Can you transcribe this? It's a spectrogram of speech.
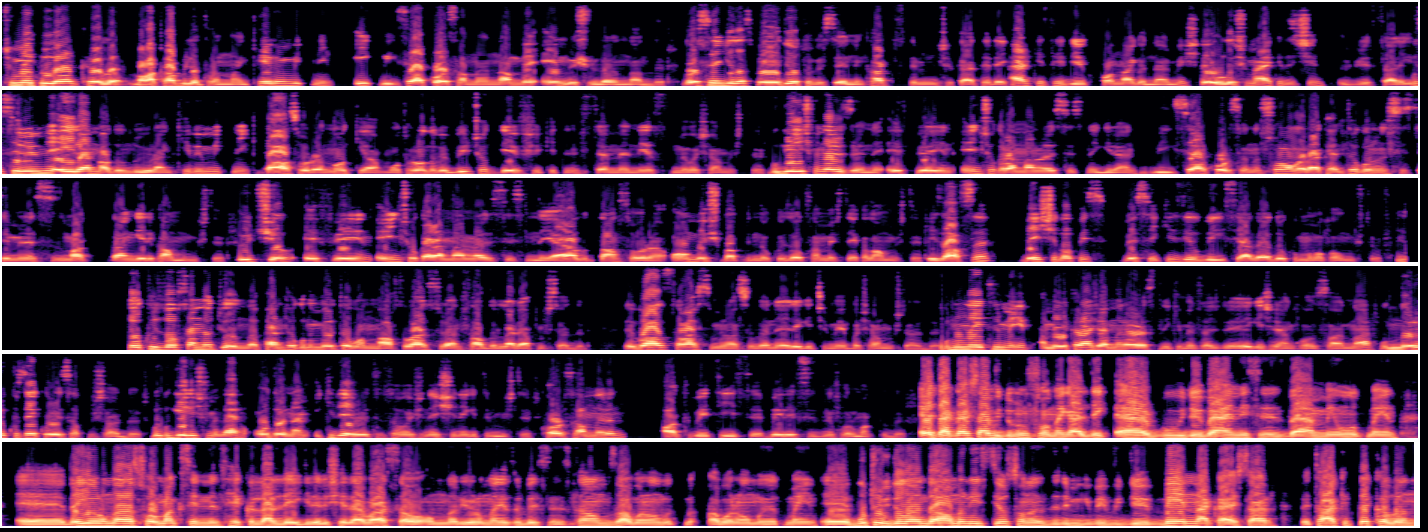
Tüm hackerların kralı lakabıyla tanınan Kevin Whitney ilk bilgisayar korsanlarından ve en meşhurlarındandır. Los Angeles belediye otobüslerinin kart sistemini çökerterek herkese hediye kuponlar göndermiş ve ulaşımı herkes için ücretsiz hale. Bu sevimli eylem adını duyuran Kevin Whitney daha sonra Nokia, Motorola ve birçok dev şirketin sistemlerine yansıtmayı başarmıştır. Bu gelişmeler üzerine FBI'nin en çok arananlar listesine giren bilgisayar korsanı son olarak Pentagon'un sistemine sızmaktan geri kalmamıştır. 3 yıl FBI'nin en çok arananlar listesinde yer aldıktan sonra 15 Şubat 1995'te yakalanmıştır. Cezası 5 yıl hapis ve 8 yıl bilgisayarlara dokunmamak olmuştur. 1994 yılında Pentagon'un veri tabanına haftalar süren saldırılar yapmışlardır ve bazı savaş simülasyonlarını ele geçirmeyi başarmışlardı. Bununla yetinmeyip Amerikan ajanları arasındaki mesajları ele geçiren korsanlar bunları Kuzey Kore'ye satmışlardır. Bu, bu gelişmeler o dönem iki devletin savaşın eşiğine getirmiştir. Korsanların akıbeti ise belirsizliğini korumaktadır. Evet arkadaşlar videonun sonuna geldik. Eğer bu videoyu beğendiyseniz beğenmeyi unutmayın. Ee, ve yorumlara sormak istediğiniz hackerlarla ilgili şeyler varsa onları yorumlara yazabilirsiniz. Kanalımıza abone, ol abone olmayı unutmayın. Ee, bu tür videoların devamını istiyorsanız dediğim gibi videoyu beğenin arkadaşlar ve takipte kalın.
